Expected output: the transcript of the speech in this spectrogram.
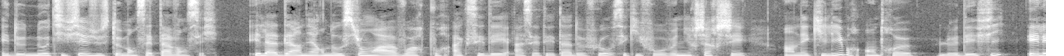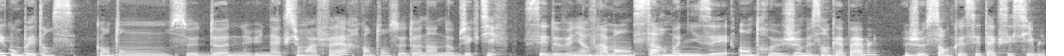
et de notifier justement cette avancée. Et la dernière notion à avoir pour accéder à cet état de flow, c'est qu'il faut venir chercher un équilibre entre le défi et les compétences. Quand on se donne une action à faire, quand on se donne un objectif, c'est de venir vraiment s'harmoniser entre je me sens capable, je sens que c'est accessible,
